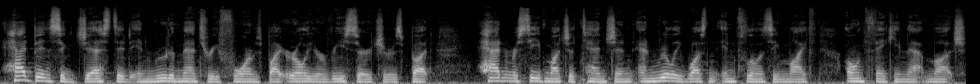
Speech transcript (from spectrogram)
had been suggested in rudimentary forms by earlier researchers, but hadn't received much attention and really wasn't influencing my own thinking that much.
